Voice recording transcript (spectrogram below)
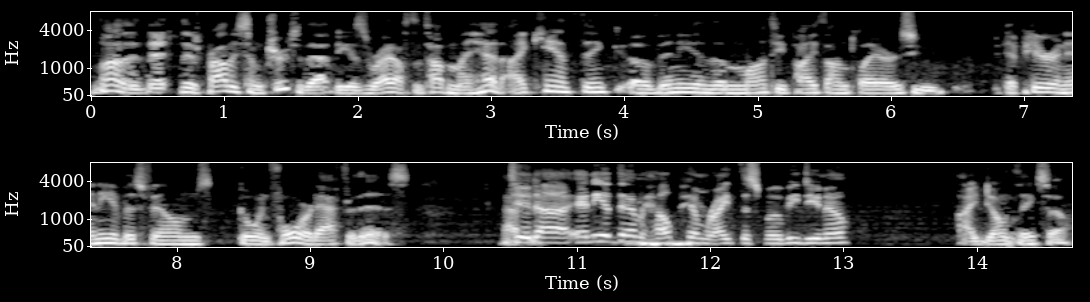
Well, there's probably some truth to that because right off the top of my head, I can't think of any of the Monty Python players who appear in any of his films going forward after this. After Did uh, any of them help him write this movie? Do you know? I don't think so.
